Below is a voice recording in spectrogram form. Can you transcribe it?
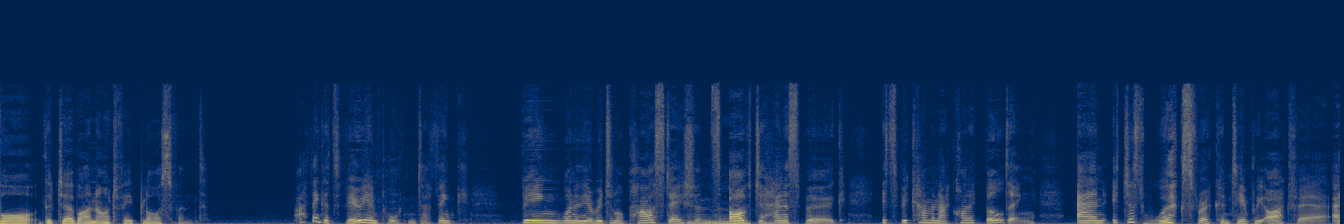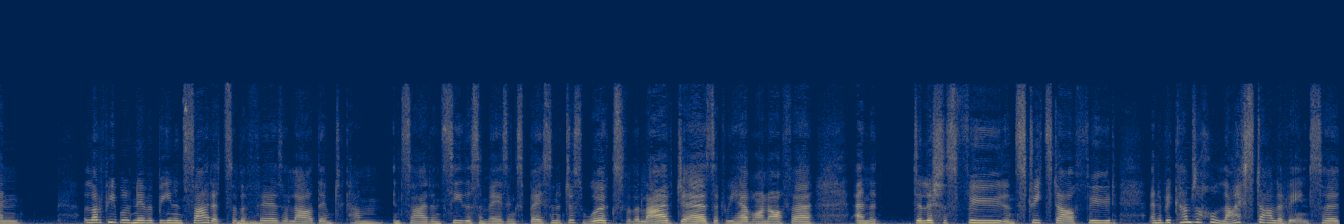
waar the Turbine Art Fair plaasvind? I think it's very important. I think being one of the original power stations Mm-hmm. of Johannesburg, it's become an iconic building and it just works for a contemporary art fair and a lot of people have never been inside it so the Mm-hmm. fair has allowed them to come inside and see this amazing space and it just works for the live jazz that we have on offer and the delicious food and street style food and it becomes a whole lifestyle event so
